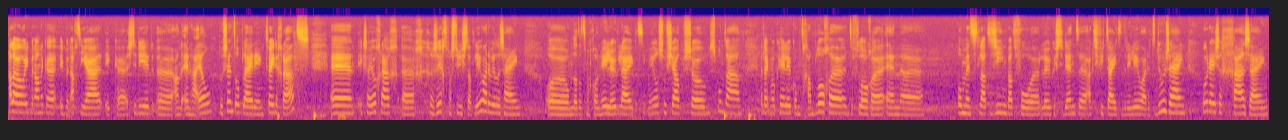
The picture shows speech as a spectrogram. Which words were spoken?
Hallo, ik ben Anneke, ik ben 18 jaar. Ik uh, studeer uh, aan de NHL, docentenopleiding, tweede graad. En ik zou heel graag uh, gezicht van Studiestad Leeuwarden willen zijn, omdat het me gewoon heel leuk lijkt. Ik ben een heel sociaal persoon, spontaan. Het lijkt me ook heel leuk om te gaan bloggen en te vloggen en om mensen te laten zien wat voor leuke studentenactiviteiten er in Leeuwarden te doen zijn, hoe deze gegaan zijn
